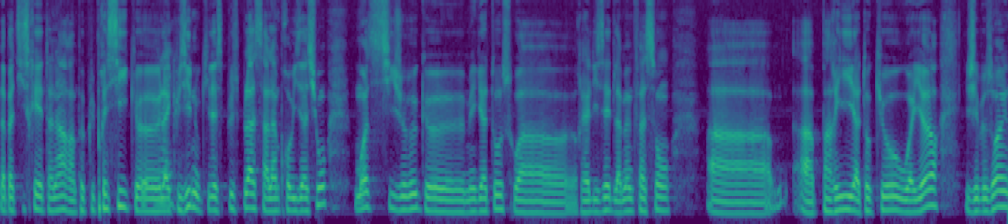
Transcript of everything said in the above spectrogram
la pâtisserie est un art un peu plus précis que la cuisine ou qui laisse plus place à l'improvisation. Moi, si je veux que mes gâteaux soient réalisés de la même façon à, Paris, à Tokyo ou ailleurs, j'ai besoin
